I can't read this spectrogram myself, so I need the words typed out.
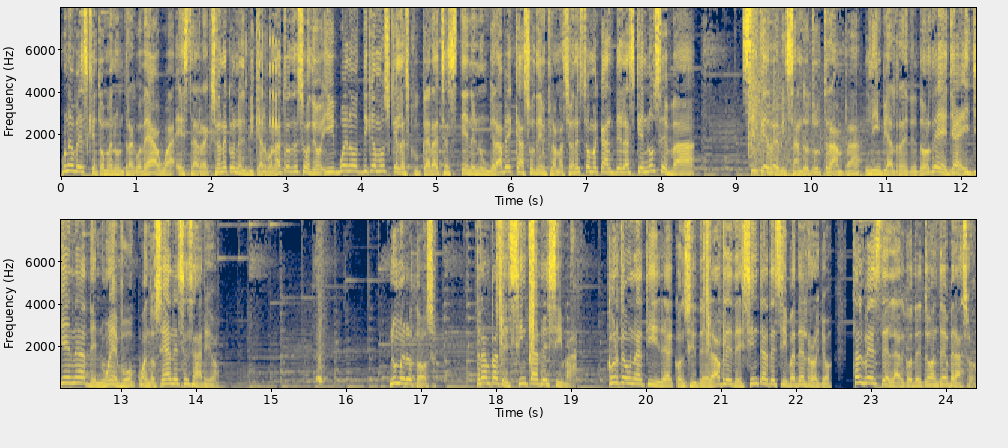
Una vez que toman un trago de agua, esta reacciona con el bicarbonato de sodio y bueno, digamos que las cucarachas tienen un grave caso de inflamación estomacal de las que no se va Sigue revisando tu trampa, limpia alrededor de ella y llena de nuevo cuando sea necesario. Número 2. Trampa de cinta adhesiva. Corta una tira considerable de cinta adhesiva del rollo, tal vez del largo de tu antebrazo.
